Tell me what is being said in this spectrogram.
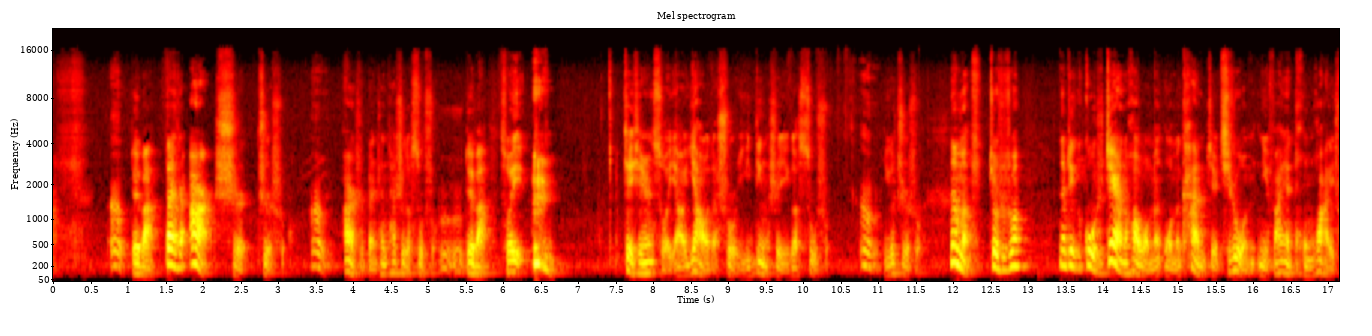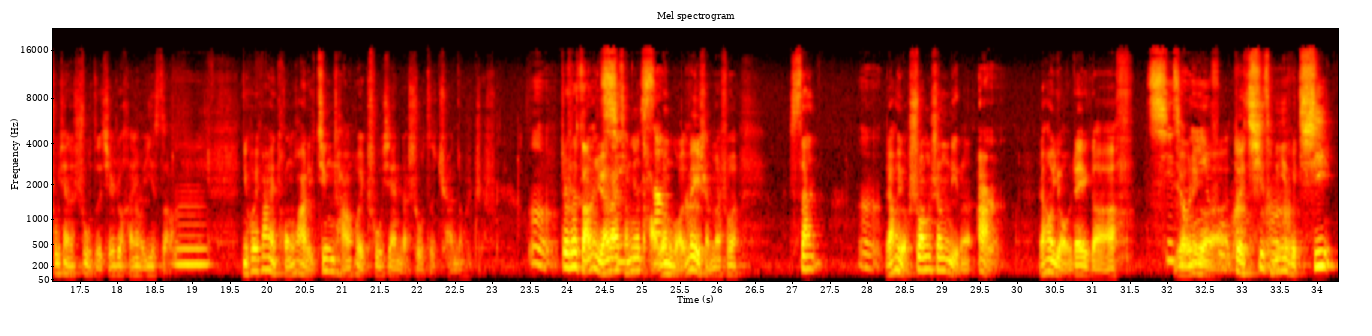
嗯，对吧？但是二是质数，嗯二是本身它是个素数，嗯嗯对吧？所以 这些人所要要的数一定是一个素数，嗯一个质数。那么就是说，那这个故事这样的话，我们我们看这，其实我们你发现童话里出现的数字其实就很有意思了。嗯你会发现童话里经常会出现的数字全都是指数，嗯就是说咱们原来曾经讨论过为什么说三，嗯，然后有双生理论二，然后有这个。七有这个嘛对七层衣服嗯七，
